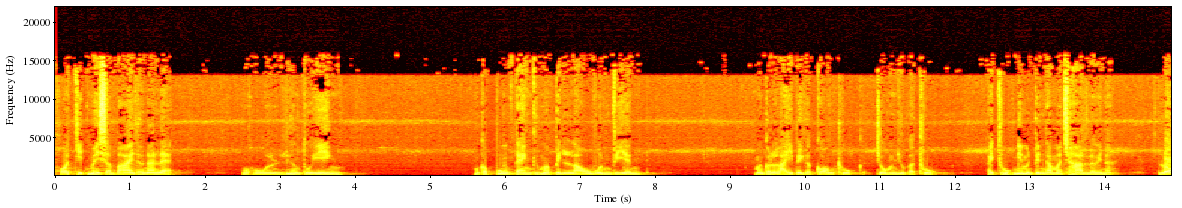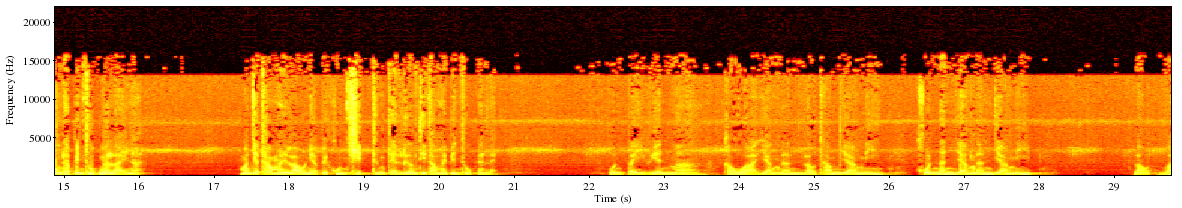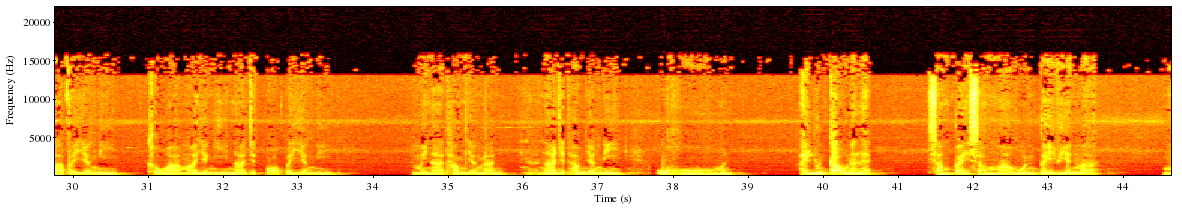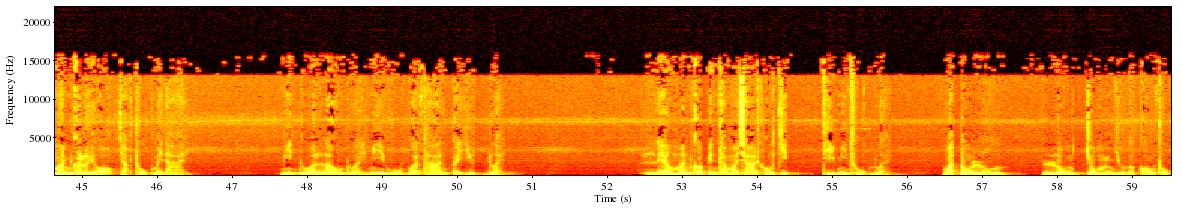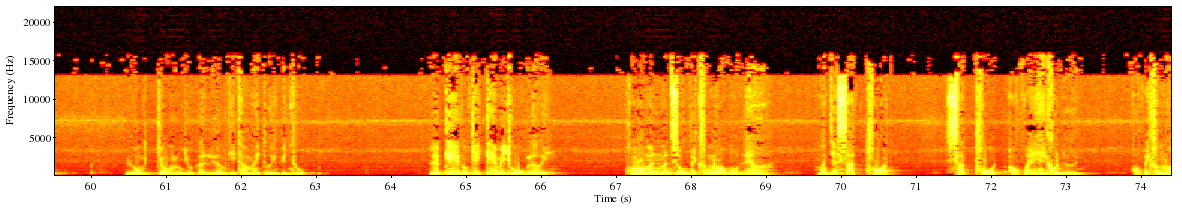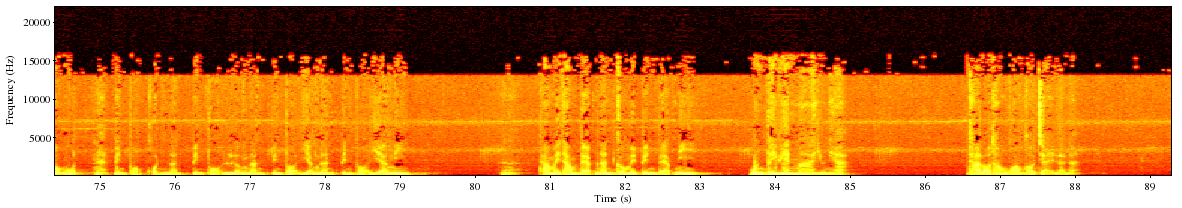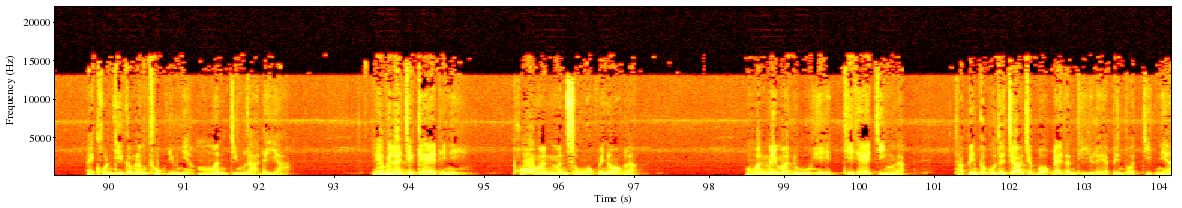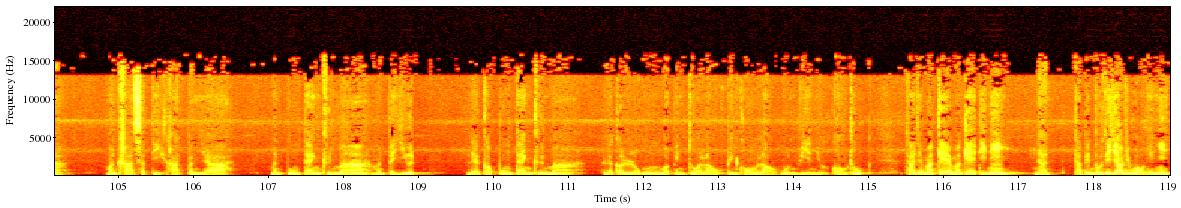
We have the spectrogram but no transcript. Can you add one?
พอจิตไม่สบายเท่านั้นแหละ โอ้โห เรื่องตัวเอง มันก็ปรุงแต่งขึ้นมาเป็นเราวนเวียน มันก็ไหลไปกับกองทุกข์จมอยู่กับทุกข์ไอ้ทุกข์นี่มันเป็นธรรมชาติเลยนะลองถ้าเป็นทุกข์เมื่อไหร่นะมันจะทำให้เราเนี่ยไปคุ้นคิดถึงแต่เรื่องที่ทำให้เป็นทุกข์นั่นแหละ วนไปเวียนมา เขาว่าอย่างนั้นเราทำอย่างนี้ คนนั้นอย่างนั้นอย่างนี้ เราว่าไปอย่างนี้ เขาว่ามาอย่างนี้น่าจะตอบไปอย่างนี้ ไม่น่าทำอย่างนั้น น่าจะทำอย่างนี้ โอ้โหมัน ไอเรื่องเก่านั่นแหละ ซ้ำไปซ้ำมาวนไปเวียนมา มันก็เลยออกจากทุกข์ไม่ได้ มีตัวเราด้วย มีอุปทานไปยึดด้วย แล้วมันก็เป็นธรรมชาติของจิตที่มีทุกข์ด้วย ว่าต้องหลง หลงจมอยู่กับกองทุกข์หลงจมอยู่กับเรื่องที่ทำให้ตัวเองเป็นทุกข์แล้วแก้ก็แก้แก้ไม่ถูกเลย เพราะว่ามันมันส่งไปข้างนอกหมดแล้ว มันจะซัดทอดสัตว์โทษออกไปให้คนอื่น ออกไปข้างนอกหมดเนี่ยเป็นเพราะคนนั้น เป็นเพราะเรื่องนั้น เป็นเพราะอย่างนั้น เป็นเพราะอย่างนี้ ถ้าไม่ทำแบบนั้นก็ไม่เป็นแบบนี้ วนไปเวียนมาอยู่เนี่ย ถ้าเราทำความเข้าใจแล้วนะไอคนที่กำลังทุกข์อยู่เนี่ย มันจึงละได้ยาก แล้วเวลาจะแก้ทีนี่พอมันมันส่งออกไปนอกแล้วมันไม่มาดูเหตุที่แท้จริงละถ้าเป็นพระพุทธเจ้าจะบอกได้ทันทีเลย เป็นเพราะจิตเนี่ย มันขาดสติขาดปัญญา มันปรุงแต่งขึ้นมา มันไปยึด แล้วก็ปรุงแต่งขึ้นมา แล้วก็หลงว่าเป็นตัวเราเป็นของเราวนเวียนอยู่กองทุกข์ถ้าจะมาแก้มาแก้ที่นี่นั่นถ้าเป็นพระพุทธเจ้าจะบอกอย่างนี้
